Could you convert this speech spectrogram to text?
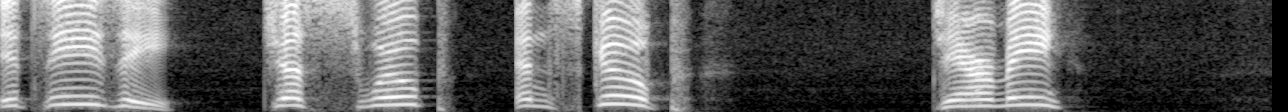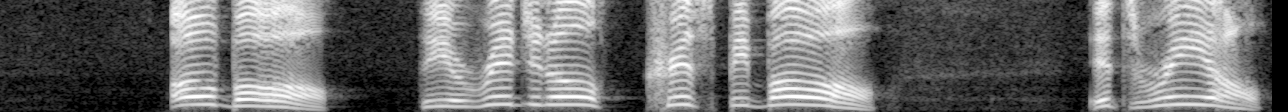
It's easy. Just swoop and scoop. Jeremy? O Bowl. The original crispy bowl. It's real.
